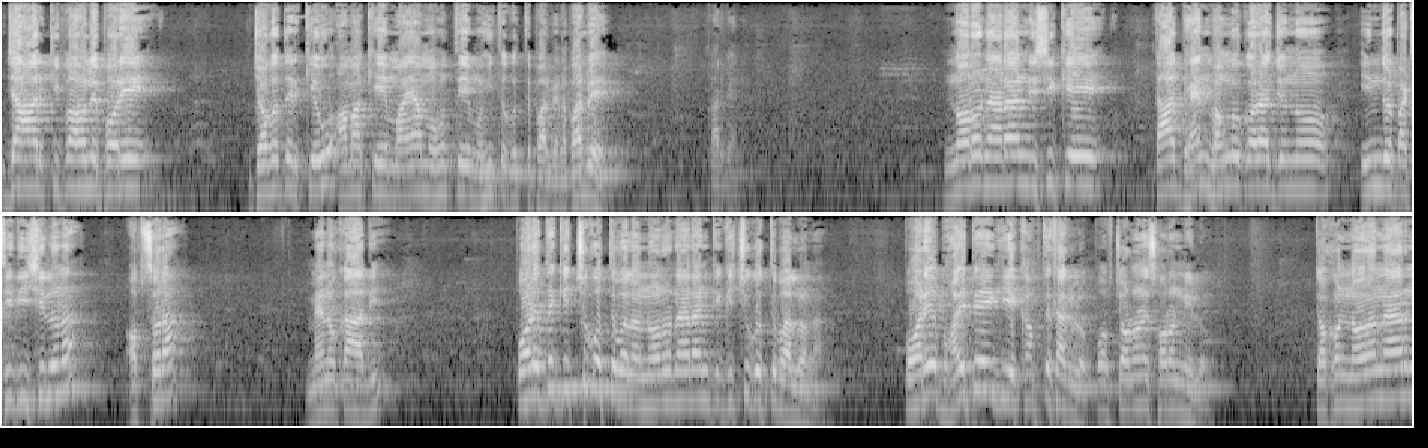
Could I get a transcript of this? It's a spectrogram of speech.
যাহার কৃপা হলে পরে জগতের কেউ আমাকে মায়া মোহতে মোহিত করতে পারবে না। পারবে? পারবে না। নরনারায়ণ ঋষিকে তার ধ্যান ভঙ্গ করার জন্য ইন্দ্র পাঠিয়ে দিয়েছিল না? অপ্সরা, মেনকা আদি। পরেতে কিচ্ছু করতে পারল নরনারায়ণকে কিচ্ছু করতে পারল না। পরে ভয় পেয়ে গিয়ে কাঁপতে থাকল চরণে স্মরণ নিল। তখন নরনারায়ণ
